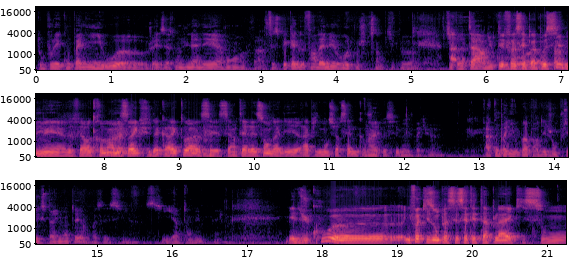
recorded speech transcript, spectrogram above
tout pour les compagnies où euh, j'avais attendu une année avant, enfin, fait spectacle de fin d'année ou autre. Moi, je trouve ça un petit peu, un petit peu ah, tard du coup. Des fois, c'est pas possible, mais... de faire autrement. Mais c'est vrai que je suis d'accord avec toi. Mm. C'est intéressant d'aller rapidement sur scène quand c'est possible. accompagné ou pas par des gens plus expérimentés, hein, s'il si y a tant mieux. Et du coup, euh, une fois qu'ils ont passé cette étape-là et qu'ils sont,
